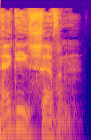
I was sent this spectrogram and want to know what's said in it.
Peggy 7.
